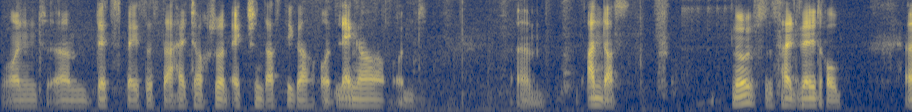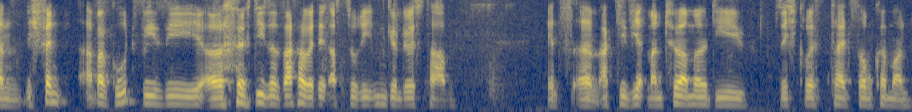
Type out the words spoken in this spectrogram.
Und ähm, Dead Space ist da halt auch schon actionlastiger und länger und ähm, anders. ne? Es ist halt Weltraum. Ähm, ich finde aber gut, wie sie äh, diese Sache mit den Asteroiden gelöst haben. Jetzt ähm, aktiviert man Türme, die sich größtenteils darum kümmern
